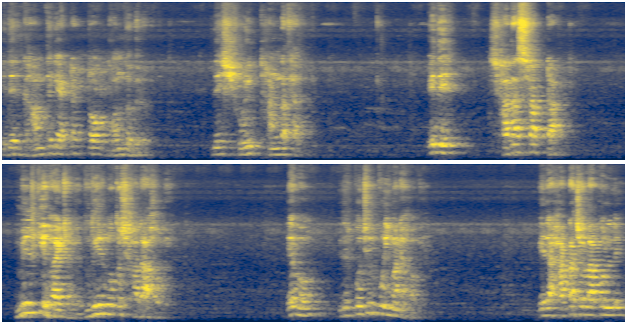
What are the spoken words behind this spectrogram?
এদের ঘাম থেকে একটা টক গন্ধ বেরোবে। এদের শরীর ঠান্ডা থাকবে। এদের সাদা স্রাবটা মিল্কি হোয়াইট হবে, দুধের মতো সাদা হবে। এবং এদের প্রচুর পরিমাণে হবে। এরা হাঁটাচলা করলে,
